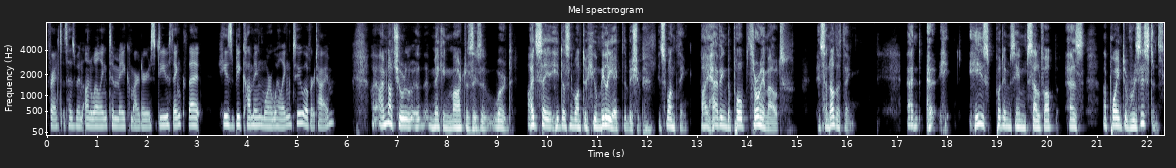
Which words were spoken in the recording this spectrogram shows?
Francis has been unwilling to make martyrs. Do you think that he's becoming more willing to over time? I'm not sure uh, making martyrs is a word. I'd say he doesn't want to humiliate the bishop. It's one thing. By having the Pope throw him out, it's another thing. And uh, he, he's put himself up as a point of resistance.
